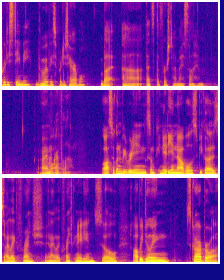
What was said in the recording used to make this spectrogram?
Pretty steamy. The movie's pretty terrible, but uh, that's the first time I saw him. I'm. Also, going to be reading some Canadian novels because I like French and I like French Canadian. So I'll be doing Scarborough.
